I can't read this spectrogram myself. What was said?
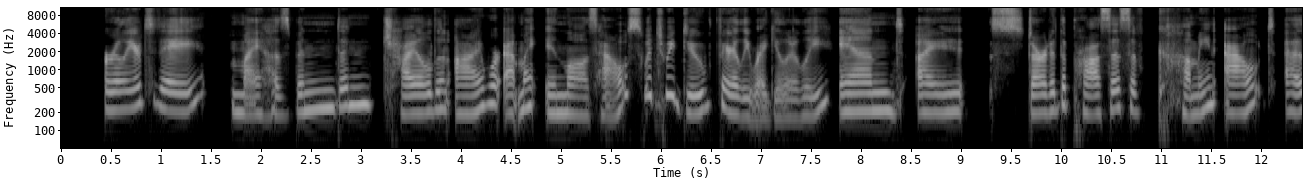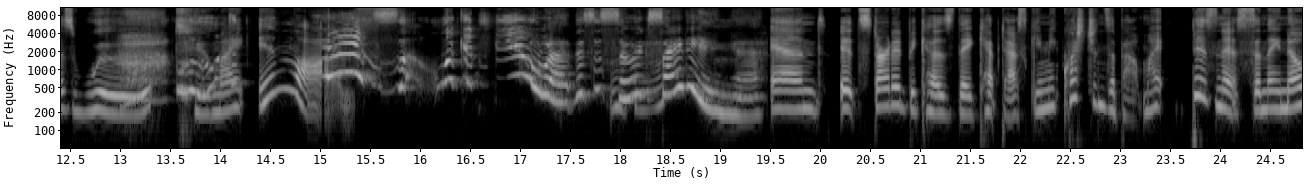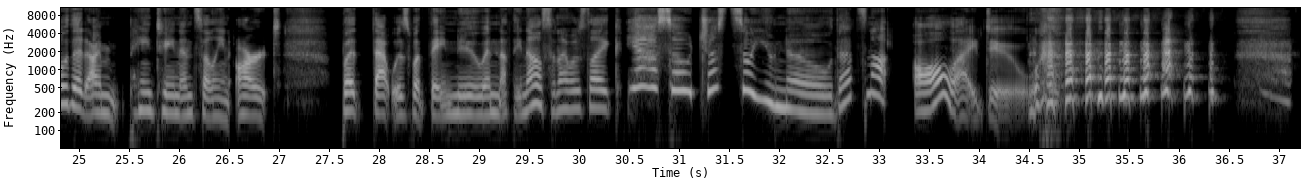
earlier today, my husband and child and I were at my in law's house, which we do fairly regularly. And I started the process of coming out as woo to my in laws. Yes. Look at you. This is so Mhm. exciting. And it started because they kept asking me questions about my business and they know that I'm painting and selling art. But that was what they knew and nothing else. And I was like, yeah, so just so you know, that's not all I do.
